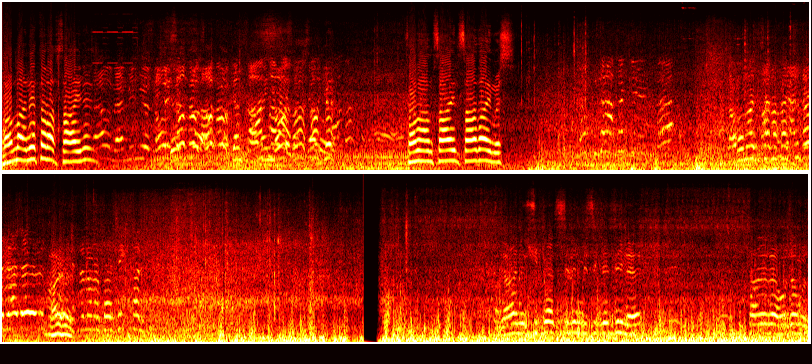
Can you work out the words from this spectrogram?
Vallahi ne taraf sahile? Abi ben bilmiyorum. Sağ sağ taraf sağ. Sağ taraf. sağ gel. Tamam sahil sağdaymış. Çok güzel atak. Tamam hadi sen atarsın. Hadi hadi hadi. Aynen. Hemen atar çek Yani Super Slim bisikletiyle bir tane de hocamız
